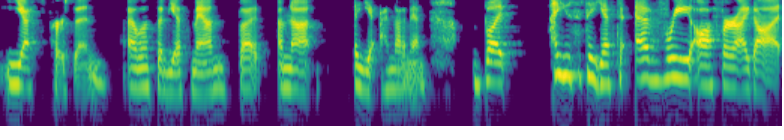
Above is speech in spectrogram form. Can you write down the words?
yes person. I almost said yes man, but I'm not a yeah, I'm not a man. But I used to say yes to every offer I got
